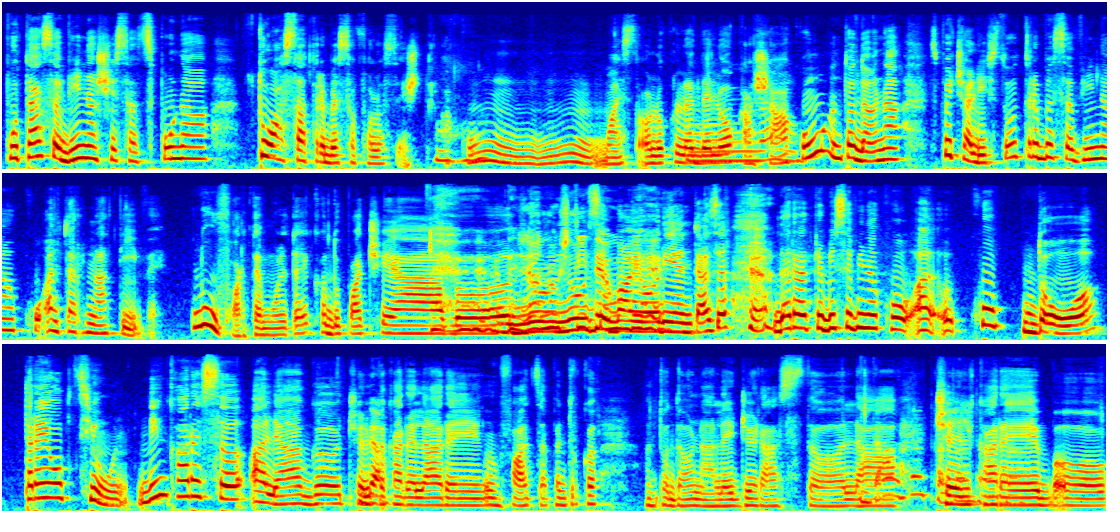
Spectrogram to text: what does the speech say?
putea să vină și să-ți spună tu asta trebuie să folosești. Uh-huh. Acum nu mai stau lucrurile deloc așa. Da. Acum, întotdeauna, specialistul trebuie să vină cu alternative nu foarte multe, că după aceea bă, nu, nu, nu se mai orientează, dar ar trebui să vină cu, cu două, trei opțiuni, din care să aleagă cel da. pe care îl are în față, pentru că întotdeauna alegerea stă la da, da, da, cel da, da, care da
